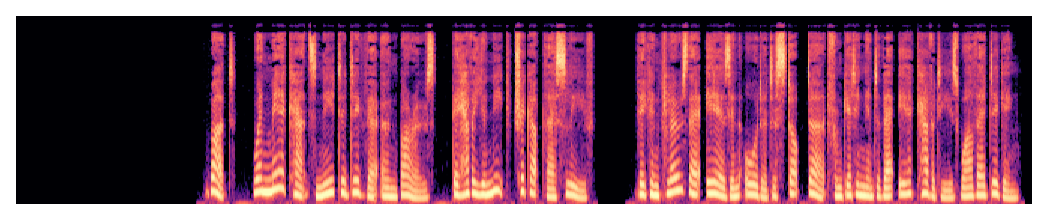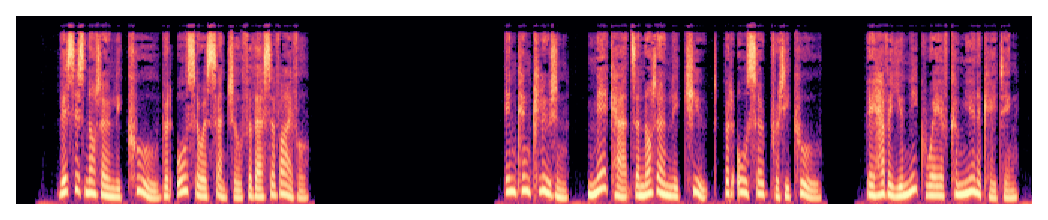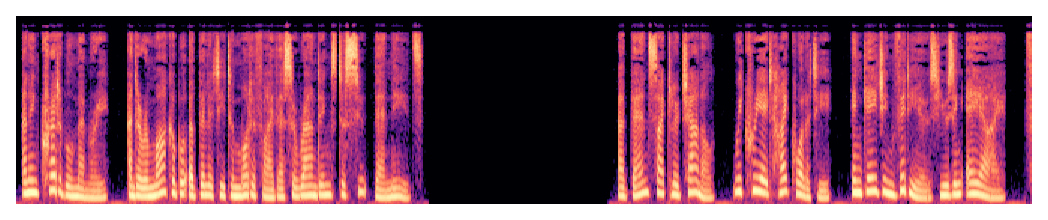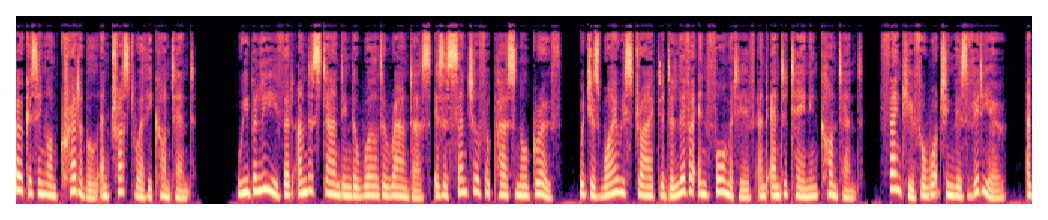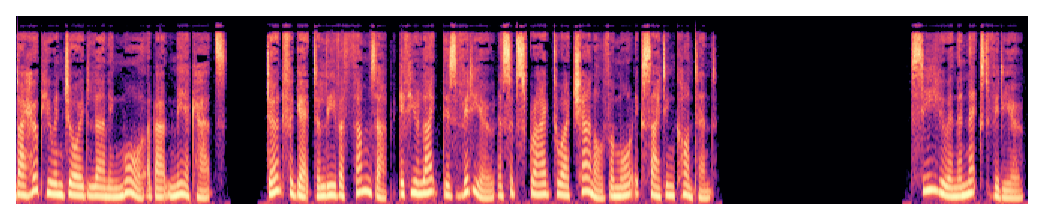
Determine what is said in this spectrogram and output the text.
But, when meerkats need to dig their own burrows, they have a unique trick up their sleeve. They can close their ears in order to stop dirt from getting into their ear cavities while they're digging. This is not only cool but also essential for their survival. In conclusion, meerkats are not only cute but also pretty cool. They have a unique way of communicating, an incredible memory, and a remarkable ability to modify their surroundings to suit their needs. At the Encyclo channel, we create high quality, engaging videos using AI, focusing on credible and trustworthy content. We believe that understanding the world around us is essential for personal growth, which is why we strive to deliver informative and entertaining content. Thank you for watching this video, and I hope you enjoyed learning more about meerkats. Don't forget to leave a thumbs up if you liked this video and subscribe to our channel for more exciting content. See you in the next video.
